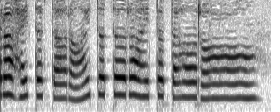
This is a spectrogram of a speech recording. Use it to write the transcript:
tatara, hey tatara, hey tatara, hey tatara.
